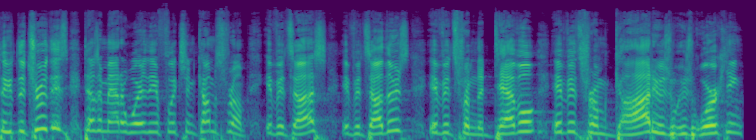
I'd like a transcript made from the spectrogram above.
The, the truth is, it doesn't matter where the affliction comes from. If it's us, if it's others, if it's from the devil, if it's from God who's, who's working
